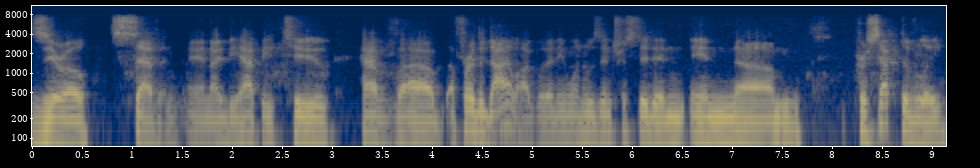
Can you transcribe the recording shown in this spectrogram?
760-438-9907. And I'd be happy to have uh, a further dialogue with anyone who's interested in, in um, perceptively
